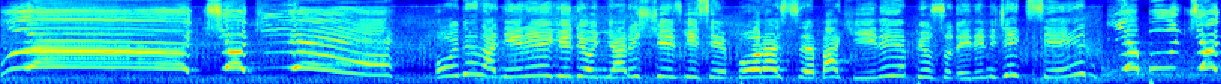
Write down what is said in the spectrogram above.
Vaa! Çok iyi. O ne lan nereye gidiyorsun yarış çizgisi burası bak hile yapıyorsun eleneceksin. Ya bu uçak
